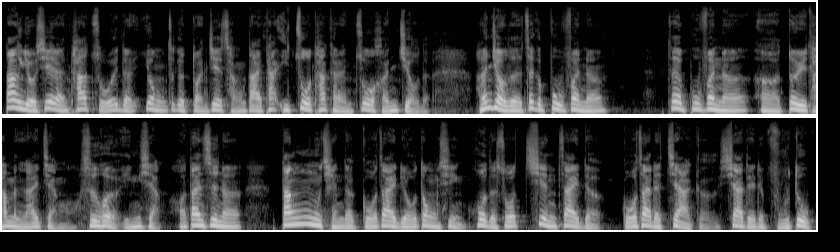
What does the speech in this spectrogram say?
当，有些人他所谓的用这个短借长贷，他一做他可能做很久的，很久的这个部分呢，这个部分呢，呃，对于他们来讲哦是会有影响。哦，但是呢，当目前的国债流动性或者说现在的国债的价格下跌的幅度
